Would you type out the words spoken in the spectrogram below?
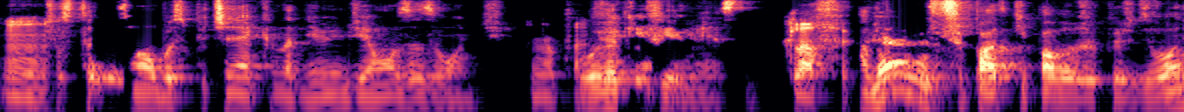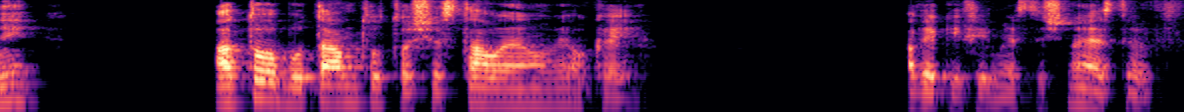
Mm, Co z tego, że mam ubezpieczenia, jak nawet nie wiem, gdzie mam zadzwonić. no tak, Bo w jakiej firmie jestem. klasyk. A miałem już przypadki, Paweł, że ktoś dzwoni, a to, bo tamto, to się stało. Ja mówię, okej. A w jakiej firmie jesteś? No ja jestem w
